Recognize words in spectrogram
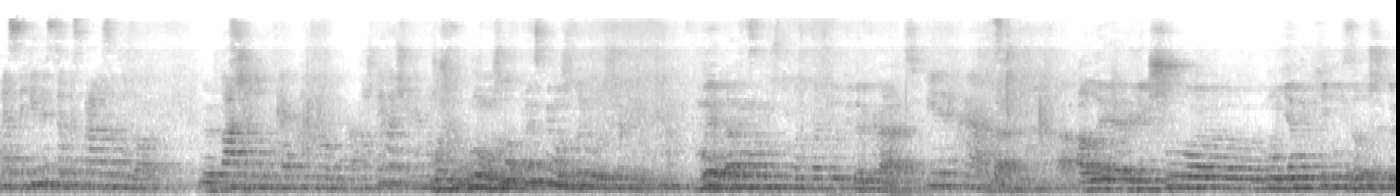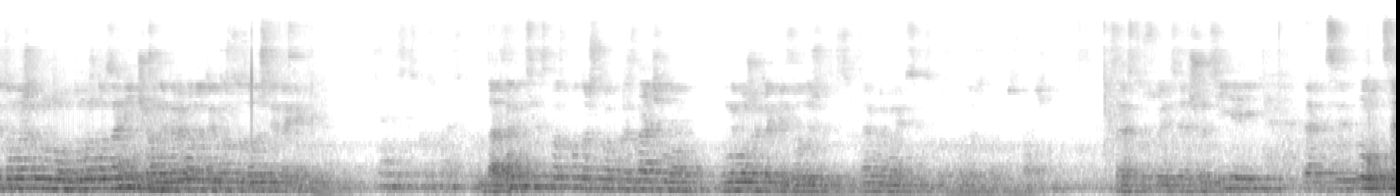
для садівництва без права забудови. Е, Ваша думка як розробника. Можливо чи Можливо, неможливо? ну, можливо, в принципі, можливо, що ми в даний момент передбачили під рекреацію. Під рекреацію. Так. Але якщо ну, є необхідність залишити, то можна, ну, то можна взагалі нічого не переводити, просто залишити так, як є. Так, землі сільськогосподарського призначення вони можуть так і залишитися землями сільськогосподарського призначення. Це стосується якщо цієї, це, ну, це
